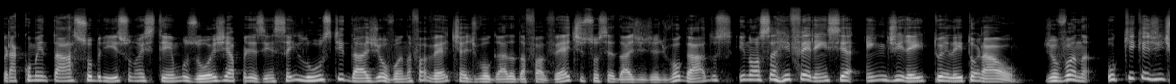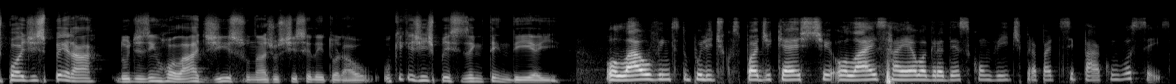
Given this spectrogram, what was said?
para comentar sobre isso, nós temos hoje a presença ilustre da Giovana Favetti, advogada da Favetti Sociedade de Advogados e nossa referência em direito eleitoral. Giovana, o que, que a gente pode esperar do desenrolar disso na justiça eleitoral? O que, que a gente precisa entender aí? Olá, ouvintes do Políticos Podcast. Olá, Israel. Agradeço o convite para participar com vocês.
